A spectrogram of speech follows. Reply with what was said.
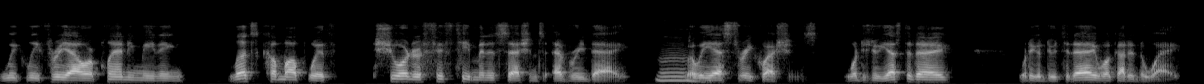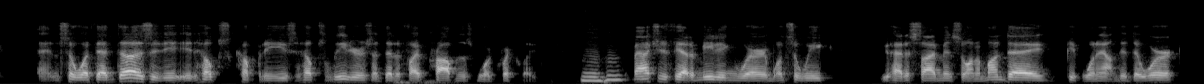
weekly three hour planning meeting, let's come up with shorter 15 minute sessions every day mm. where we ask three questions what did you do yesterday? What are you going to do today? What got in the way? And so what that does, it, it helps companies, it helps leaders identify problems more quickly. Mm-hmm. Imagine if you had a meeting where once a week you had assignments on a Monday, people went out and did their work.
